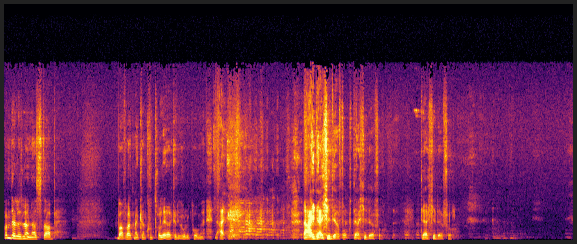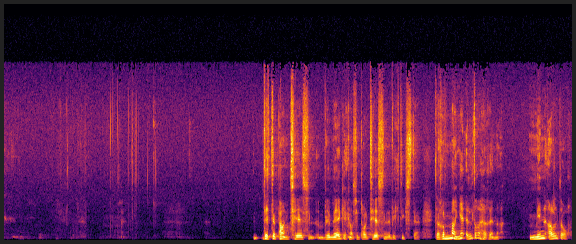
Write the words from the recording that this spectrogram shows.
Fremdeles lønna stab. Bare for at vi kan kontrollere hva de holder på med. Nei, Nei det er ikke derfor. Det er ikke derfor. Det er ikke derfor. Dette parentesen, Ved meg er kanskje parentesen det viktigste. Det er mange eldre her inne. Min alder.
